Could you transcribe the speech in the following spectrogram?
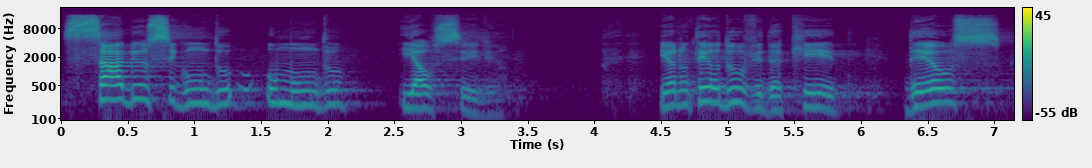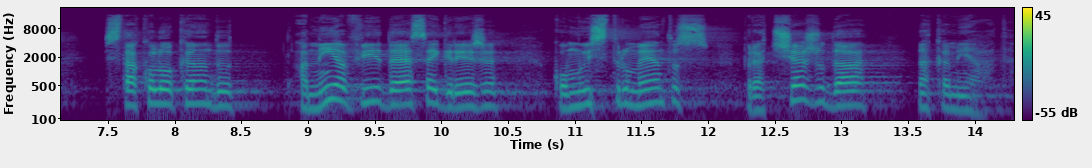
sábio segundo o mundo e auxílio. E eu não tenho dúvida que Deus está colocando a minha vida, essa igreja, como instrumentos para te ajudar na caminhada.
